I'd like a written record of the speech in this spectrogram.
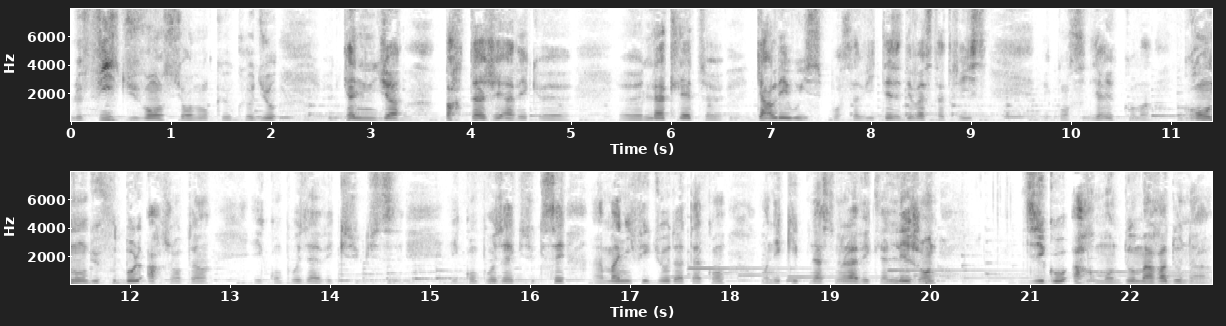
le fils du vent, surnom que Claudio Caniggia partageait avec euh, euh, l'athlète euh, Carl Lewis pour sa vitesse dévastatrice, est considéré comme un grand nom du football argentin et composé avec succès, un magnifique duo d'attaquants en équipe nationale avec la légende Diego Armando Maradona.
